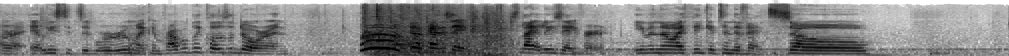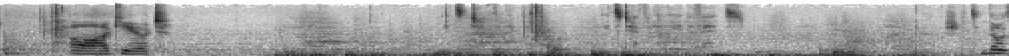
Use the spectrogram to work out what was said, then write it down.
Alright, at least it's a room I can probably close the door in. Woo! Feel kind of safe. Slightly safer. Even though I think it's in the vents, so... Aw, cute. It's definitely, it's definitely in the vents. Oh my gosh, it's in those,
